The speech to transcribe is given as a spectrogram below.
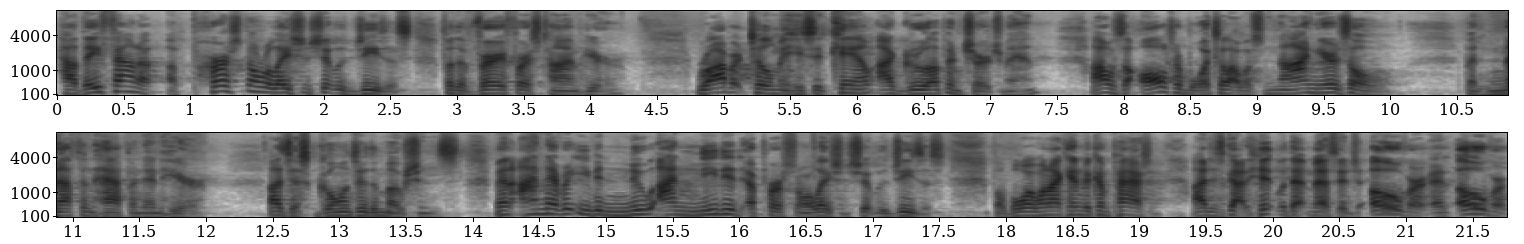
how they found a, a, personal relationship with Jesus for the very first time here. Robert told me, he said, Cam, I grew up in church, man. I was an altar boy till I was nine years old, but nothing happened in here. I was just going through the motions. Man, I never even knew I needed a personal relationship with Jesus. But boy, when I came to compassion, I just got hit with that message over and over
